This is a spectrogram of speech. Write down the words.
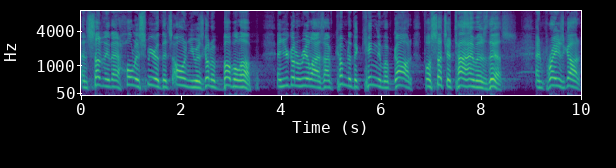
And suddenly that Holy Spirit that's on you is going to bubble up. And you're going to realize I've come to the kingdom of God for such a time as this. And praise God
